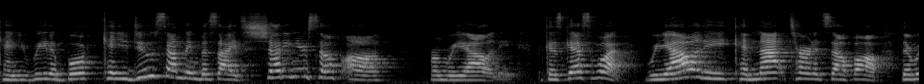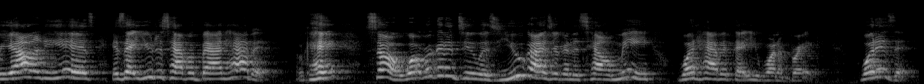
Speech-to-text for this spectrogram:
Can you read a book? Can you do something besides shutting yourself off from reality? Because guess what? Reality cannot turn itself off. The reality is, is that you just have a bad habit, okay? So what we're gonna do is you guys are gonna tell me what habit that you wanna break. What is it?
